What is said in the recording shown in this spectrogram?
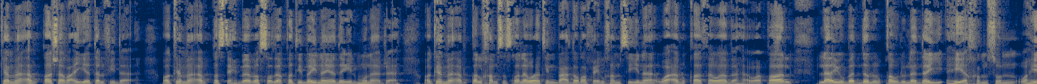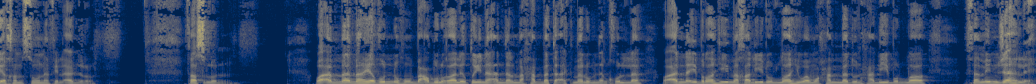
كما أبقى شرعية الفداء وكما أبقى استحباب الصدقة بين يدي المناجاة وكما أبقى الخمس صلوات بعد رفع الخمسين وأبقى ثوابها. وقال لا يبدل القول لدي هي خمس وهي خمسون في الأجر. فصل. وأما ما يظنه بعض الغالطين أن المحبة أكمل من الخلة وأن إبراهيم خليل الله ومحمد حبيب الله فمن جهله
